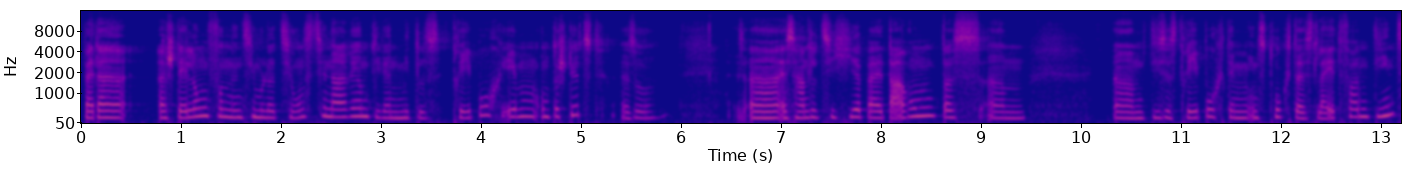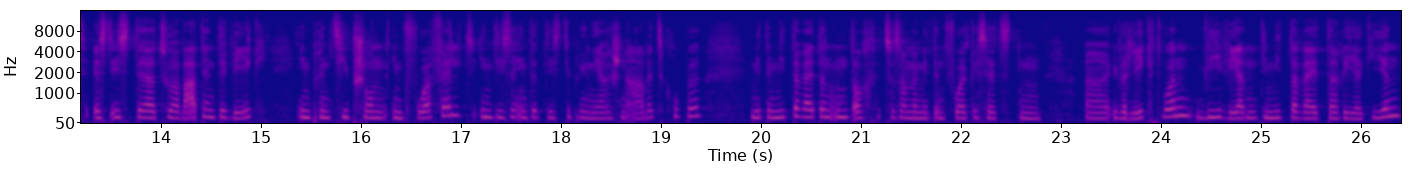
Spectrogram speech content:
Bei der Erstellung von den Simulationsszenarien, die werden mittels Drehbuch eben unterstützt. Also äh, es handelt sich hierbei darum, dass ähm, dieses Drehbuch dem Instruktor als Leitfaden dient. Es ist der zu erwartende Weg im Prinzip schon im Vorfeld in dieser interdisziplinärischen Arbeitsgruppe mit den Mitarbeitern und auch zusammen mit den Vorgesetzten äh, überlegt worden, wie werden die Mitarbeiter reagieren,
